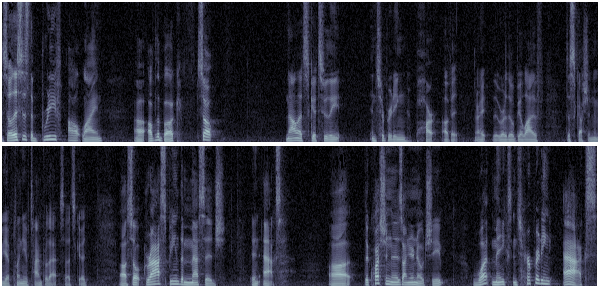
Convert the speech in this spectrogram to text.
So, this is the brief outline uh, of the book. So, now let's get to the interpreting part of it right? Where there'll be a lot of discussion, and we have plenty of time for that, so that's good. Uh, so, grasping the message in Acts. Uh, the question is on your note sheet what makes interpreting Acts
